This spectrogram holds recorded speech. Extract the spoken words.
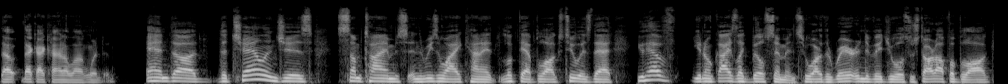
that that got kind of long-winded. And uh, the challenge is sometimes, and the reason why I kind of looked at blogs too is that you have you know guys like Bill Simmons who are the rare individuals who start off a blog,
